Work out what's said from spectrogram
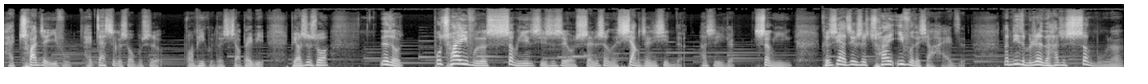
还穿着衣服，还在这个时候不是光屁股的小 baby，表示说那种不穿衣服的圣婴其实是有神圣的象征性的，它是一个。圣婴，可是现在这个是穿衣服的小孩子，那你怎么认得他是圣母呢？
